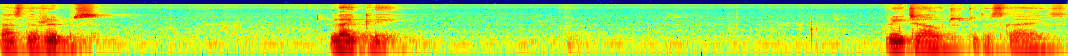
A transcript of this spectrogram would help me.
As the ribs lightly reach out to the skies.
